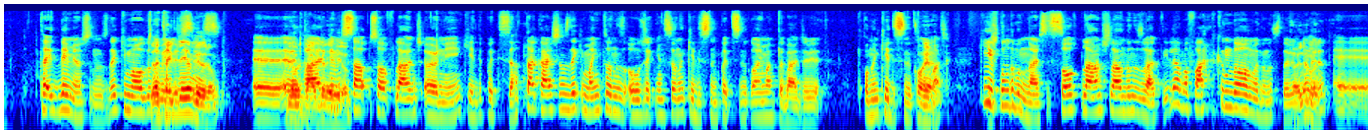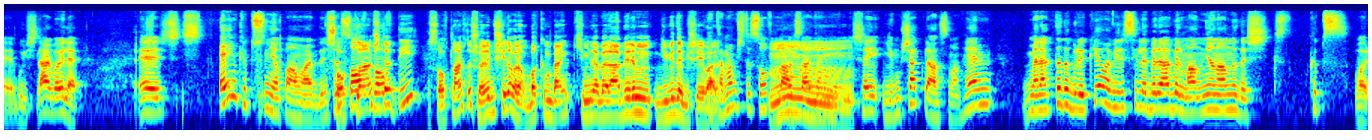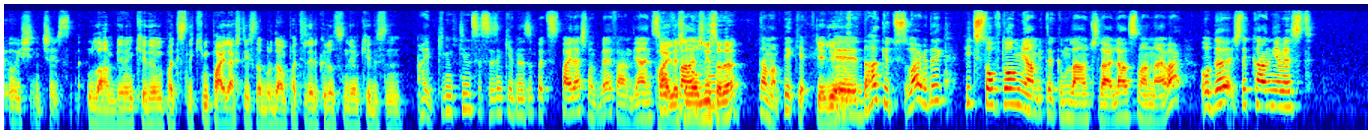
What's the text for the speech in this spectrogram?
Ta- demiyorsunuz da kim olduğu da Ya, belirsiz. tekleyemiyorum. Ee, evet Dört harika bir so- soft launch örneği kedi patisi. Hatta karşınızdaki manitanız olacak insanın kedisinin patisini koymak da bence bir onun kedisini koymak. Evet. Ki yapıldı bunlar siz soft launchlandınız vaktiyle ama farkında olmadınız tabii Öyle mi? bunların. Ee, bu işler böyle. Ee, en kötüsünü yapan var bir de. İşte Soft soft, launch'ta- değil. Soft launch'ta şöyle bir şey de var ama bakın ben kimle beraberim gibi de bir şey var. E tamam işte soft launch zaten Hmm. şey yumuşak lansman. Hem merakta da bırakıyor ama birisiyle beraberim anlayan anlı da ş- kıs- kıps var o işin içerisinde. Ulan benim kedimin patisini kim paylaştıysa buradan patileri kırılsın diyorum kedisinin. Hayır kim kimse sizin kedinizin patisi paylaşmadı beyefendi. Yani Paylaşan olduysa da Tamam peki. Geliyorum. Ee, daha kötüsü var bir de hiç soft olmayan bir takım launchlar, lansmanlar var. O da işte Kanye West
